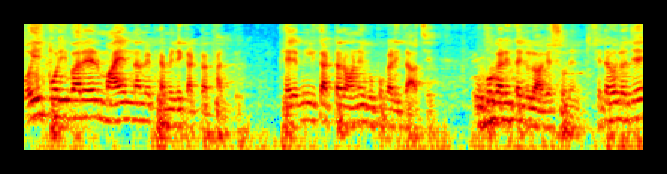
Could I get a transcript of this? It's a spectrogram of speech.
ওই পরিবারের মায়ের নামে ফ্যামিলি কার্ডটা থাকবে। ফ্যামিলি কার্ডটার অনেক উপকারিতা আছে। উপকারিতাগুলো আগে শোনেন। সেটা হলো যে,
